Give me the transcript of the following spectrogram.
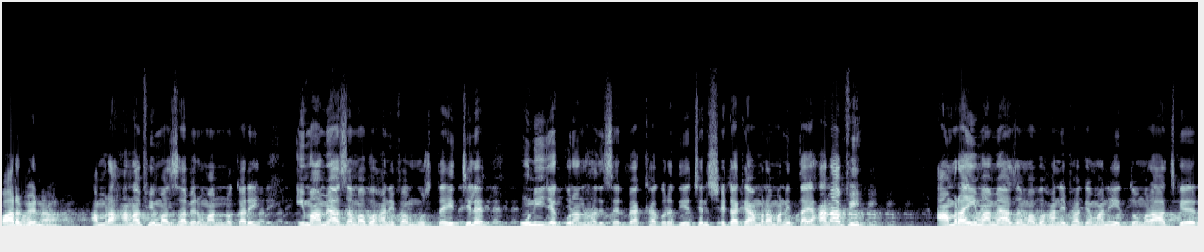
পারবে না। আমরা হানাফি মাযহাবের মান্যকারী ইমামে আজম আবু হানিফা মুস্তাহিদ ছিলেন, উনি যে কোরআন হাদিসের ব্যাখ্যা করে দিয়েছেন সেটাকে আমরা মানি তাই হানাফি। আমরা ইমামে আজম আবু হানিফাকে মানি, তোমরা আজকের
